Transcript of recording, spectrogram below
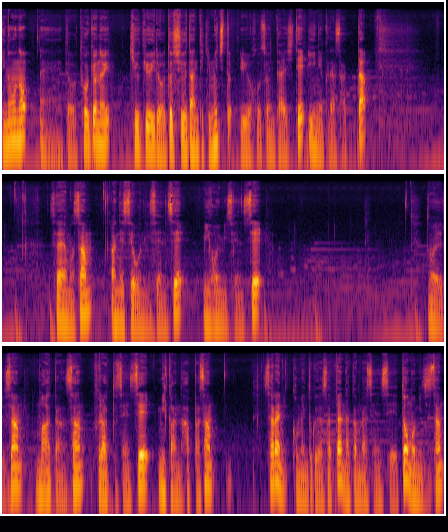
昨日の、えーと、東京の救急医療と集団的無知という放送に対していいねくださった佐山さん、姉瀬鬼先生、美穂美先生、ノエルさん、マータンさん、フラット先生、みかんの葉っぱさん、さらにコメントくださった中村先生ともみじさん、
